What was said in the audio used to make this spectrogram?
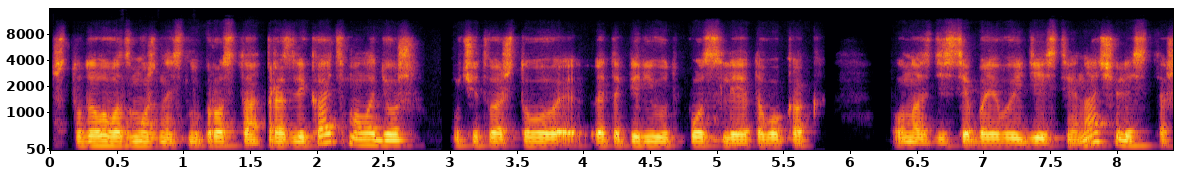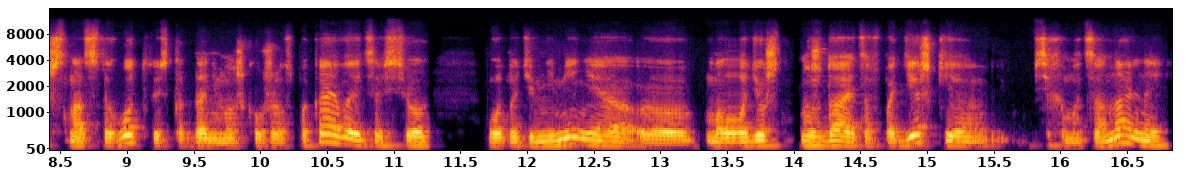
что дало возможность не просто развлекать молодежь, учитывая, что это период после того, как у нас здесь все боевые действия начались, это 16 год, то есть когда немножко уже успокаивается все, вот, но тем не менее э, молодежь нуждается в поддержке психоэмоциональной,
